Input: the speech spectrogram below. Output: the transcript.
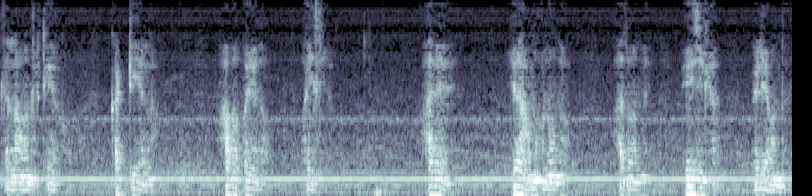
இதெல்லாம் வந்துக்கிட்டே இருக்கும். கட்டி எல்லாம். அப்பப்போ ஏதோ வைத்தியம் அது இதை அமுக்கணும் அது வந்து ஈஸியாக வெளியே வந்தது.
